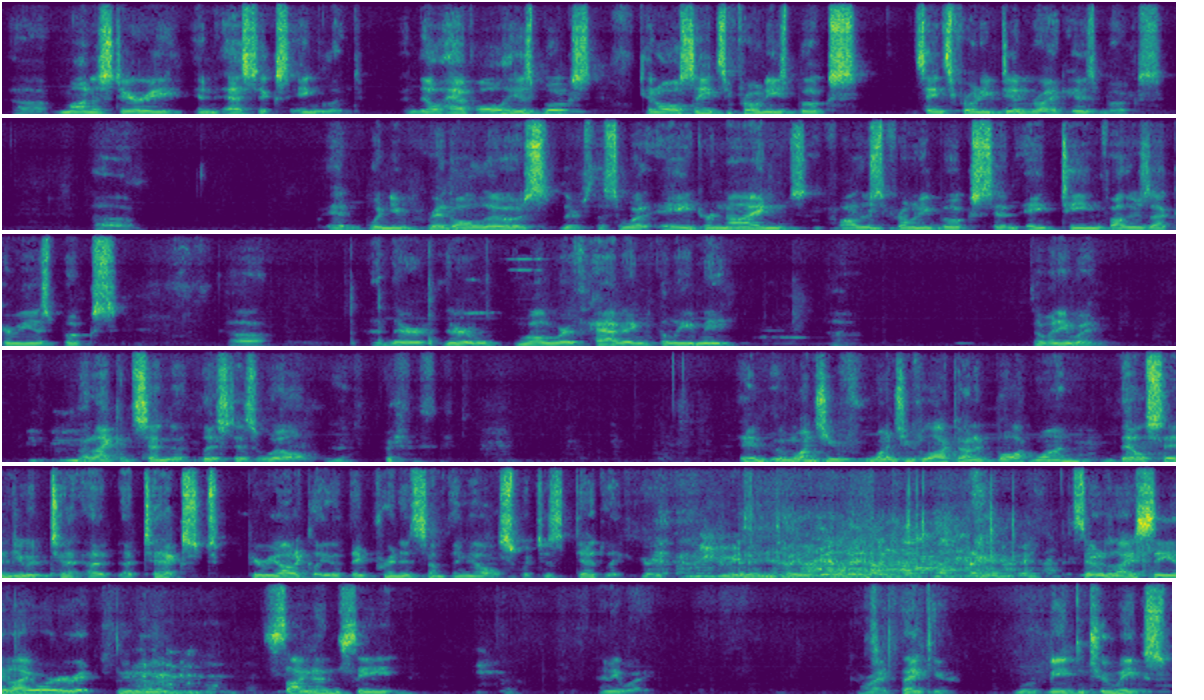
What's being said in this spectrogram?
uh, Monastery in Essex, England, and they'll have all his books and all Saint Sophrony's books Saint Sophrony did write his books. Uh, and when you've read all those, there's this, what, eight or nine Father Sophrony books and 18 Father Zacharias books. Uh, And they're, they're well worth having, believe me. Uh, So anyway, but I can send the list as well. And and once you've, once you've locked on and bought one, they'll send you a te- a, a text periodically that they printed something else, which is deadly. Very crazy to tell you. As soon as I see it, I order it, you know, sight unseen. Anyway. All right, thank you. We'll meet in two weeks.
